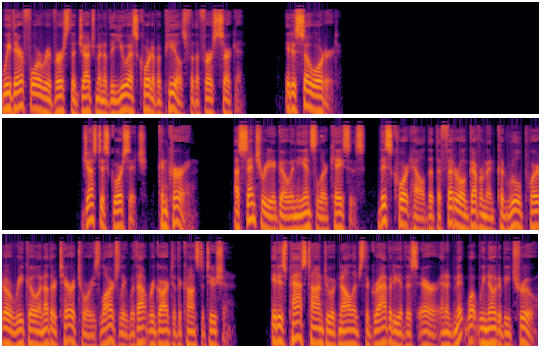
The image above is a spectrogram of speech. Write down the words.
We therefore reverse the judgment of the U.S. Court of Appeals for the First Circuit. It is so ordered. Justice Gorsuch, concurring. A century ago in the insular cases, this court held that the federal government could rule Puerto Rico and other territories largely without regard to the Constitution. It is past time to acknowledge the gravity of this error and admit what we know to be true.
